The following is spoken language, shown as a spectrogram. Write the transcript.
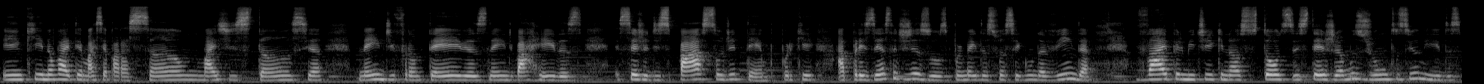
em que não vai ter mais separação, mais distância, nem de fronteiras, nem de barreiras, seja de espaço ou de tempo, porque a presença de Jesus, por meio da sua segunda vinda, vai permitir que nós todos estejamos juntos e unidos.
